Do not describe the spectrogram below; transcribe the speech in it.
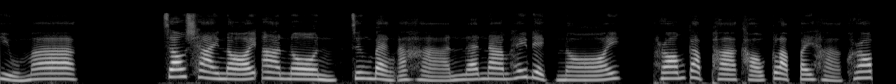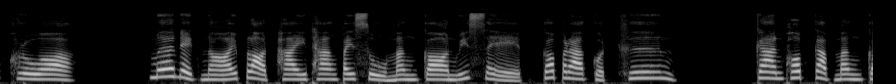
หิวมาก เจ้าชายน้อยอานนท์จึงแบ่งอาหารและน้ำให้เด็กน้อย พร้อมกับพาเขากลับไปหาครอบครัว เมื่อเด็กน้อยปลอดภัยทางไปสู่มังกรวิเศษก็ปรากฏขึ้น การพบกับมังก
